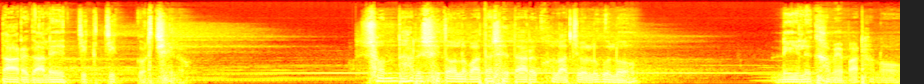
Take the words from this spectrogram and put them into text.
তার গালে চিকচিক করছিল। সন্ধ্যার শীতল বাতাসে তার খোলা চুলগুলো নীল খামে পাঠানো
